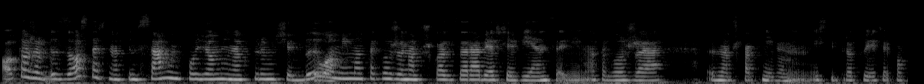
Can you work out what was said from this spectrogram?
o to, żeby zostać na tym samym poziomie, na którym się było, mimo tego, że na przykład zarabia się więcej, mimo tego, że na przykład, nie wiem, jeśli pracujecie jako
